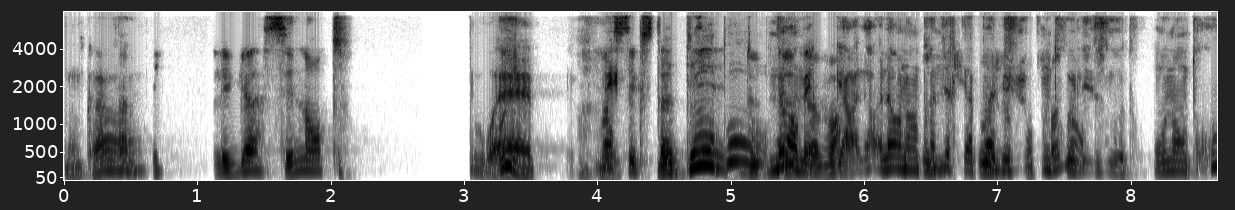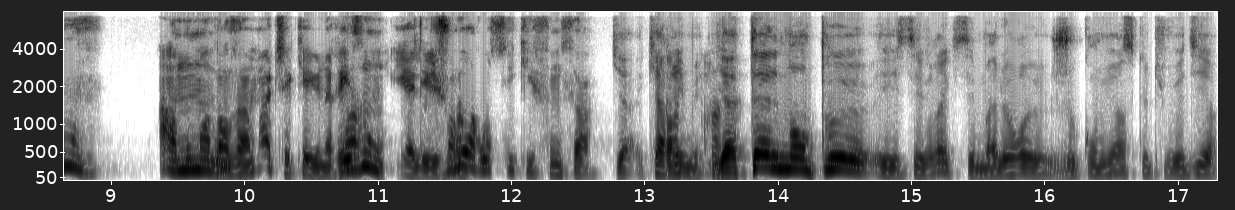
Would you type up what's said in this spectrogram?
Donc, ah, Ah, Les gars, c'est Nantes. Ouais. Moi, mais- mais Non, mais là, on est en train de dire qu'il n'y a pas de jeu contre les autres. On en trouve un moment dans un match et qu'il y a une raison. Il y a les joueurs aussi qui font ça. Ka- Karim, il y a tellement peu, et c'est vrai que c'est malheureux, je conviens à ce que tu veux dire.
